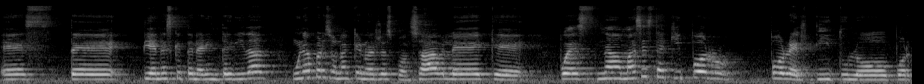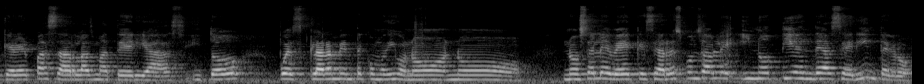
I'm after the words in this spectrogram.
este, tienes que tener integridad. Una persona que no es responsable, que pues nada más está aquí por por el título, por querer pasar las materias y todo, pues claramente, como digo, no, no, no se le ve que sea responsable y no tiende a ser íntegro,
